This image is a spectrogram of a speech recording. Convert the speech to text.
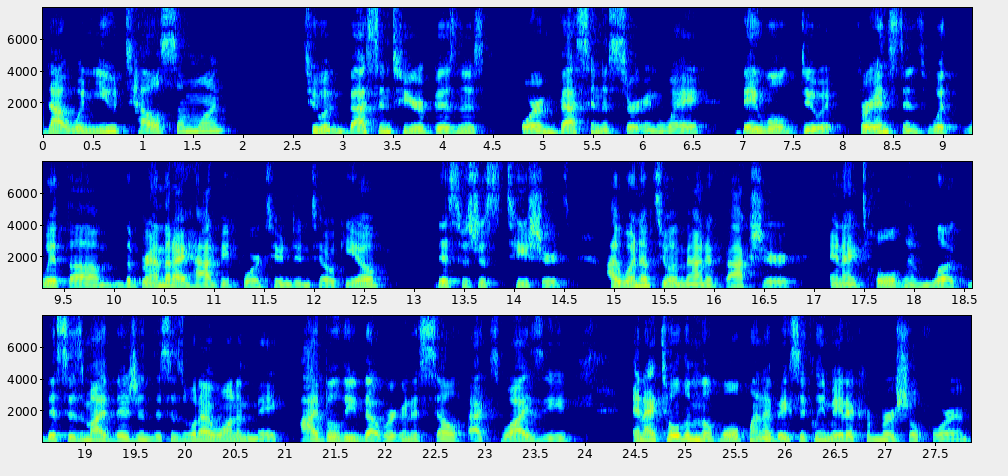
that when you tell someone to invest into your business or invest in a certain way, they will do it for instance, with with um the brand that I had before Tuned in Tokyo, this was just t-shirts. I went up to a manufacturer and I told him, "Look, this is my vision. This is what I want to make. I believe that we're going to sell XYZ." And I told him the whole plan. I basically made a commercial for him,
